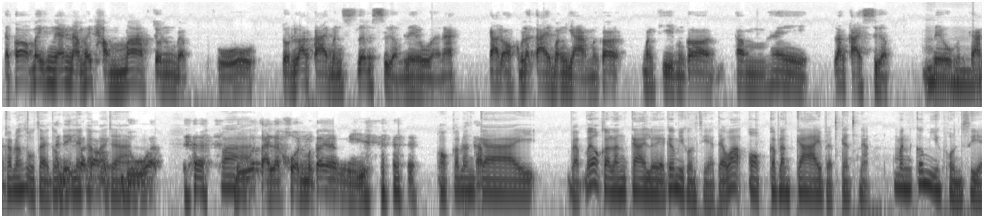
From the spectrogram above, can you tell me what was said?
แต่ก็ไม่แนะนำให้ทำมากจนแบบโอ้โหจนร่างกายมันเริ่มเสื่อมเร็วอะนะการออกกำลังกายบางอย่างมันก็บางทีมันก็ทำให้ร่างกายเสื่อม เร็วเหมือนกันกำลังสงสัยตรอังนนี้นี้เลยก็ครัต้บองอาจารย์ดูว่าว่าดูว่าแต่ละคนมันก็จะมี ออกกำลังกายแบบไม่ออกกำลังกายเลยก็มีผลเสีย แต่ว่าออกกำลังกายแบบหนักๆมันก็มีผลเสีย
